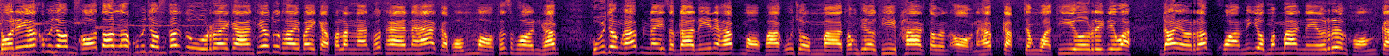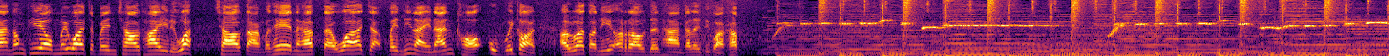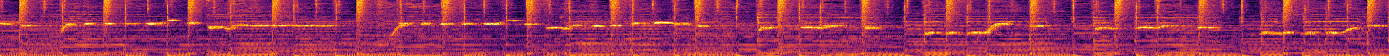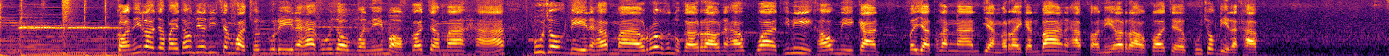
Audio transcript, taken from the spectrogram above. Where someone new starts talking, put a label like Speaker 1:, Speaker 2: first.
Speaker 1: สวัสดีครับคุณผู้ชมขอต้อนรับคุณผู้ชมเข้าสู่รายการเที่ยวทั่วไทยไปกับพลังงานทดแทนนะฮะกับผมหมอกทศพรครับคุณผู้ชมครับในสัปดาห์นี้นะครับหมอกพาคุณผู้ชมมาท่องเที่ยวที่ภาคตะวันออกนะครับกับจังหวัดที่เรียกได้ว่าได้รับความนิยมมาก ๆ ในเรื่องของการท่องเที่ยว ไม่ว่าจะเป็นชาวไทยหรือว่าชาวต่างประเทศนะครับ แต่ว่าจะเป็นที่ไหนนั้นขออุบไว้ก่อน เอาว่าตอนนี้เราเดินทางกันเลยดีกว่าครับ ก่อนที่เราจะไปท่องเที่ยวที่จังหวัดชนบุรีนะฮะคุณผู้ชมวันนี้หมอกก็จะมาหาผู้โชคดีนะครับมาร่วมสนุกกับเรานะครับ ว่าที่นี่เขามีการประหยัดพลังงานอย่างไรกันบ้างนะครับ ตอนนี้เราก็เจอผู้โชคดีแล้วครับ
